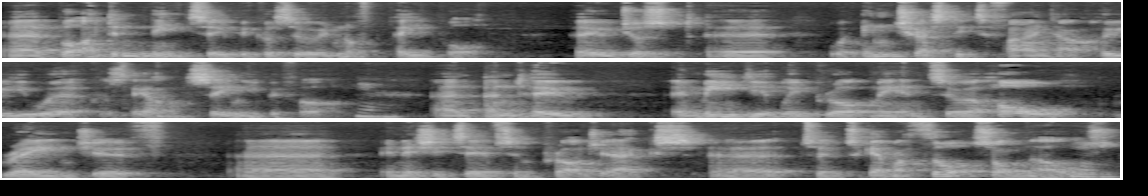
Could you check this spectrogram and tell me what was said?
Uh, but I didn't need to because there were enough people who just uh, were interested to find out who you were because they hadn't seen you before, Yeah. and, and who immediately brought me into a whole range of uh, initiatives and projects uh, to, to get my thoughts on those,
